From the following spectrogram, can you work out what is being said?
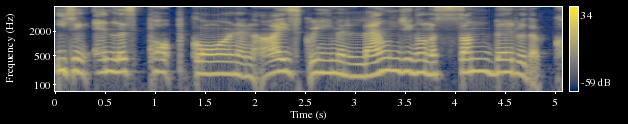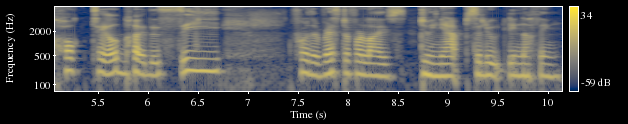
eating endless popcorn and ice cream and lounging on a sunbed with a cocktail by the sea for the rest of our lives doing absolutely nothing.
